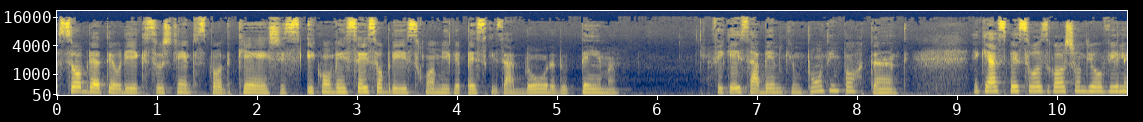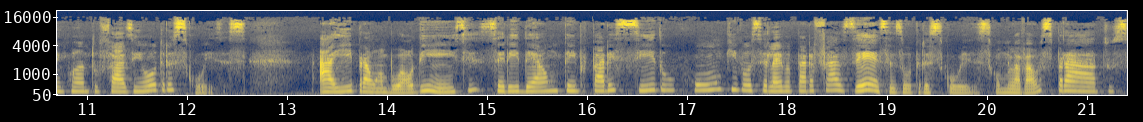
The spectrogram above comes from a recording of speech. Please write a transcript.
sobre a teoria que sustenta os podcasts e conversei sobre isso com uma amiga pesquisadora do tema, fiquei sabendo que um ponto importante é que as pessoas gostam de ouvi-lo enquanto fazem outras coisas. Aí, para uma boa audiência, seria ideal um tempo parecido com o que você leva para fazer essas outras coisas, como lavar os pratos,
